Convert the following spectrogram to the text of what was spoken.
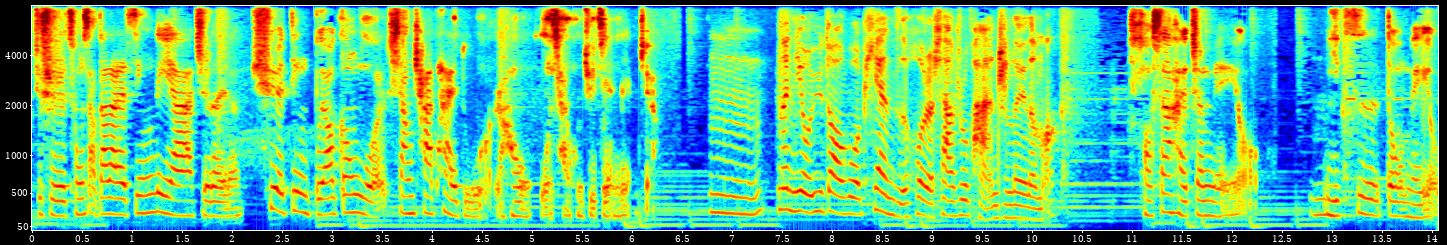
就是从小到大的经历啊之类的，确定不要跟我相差太多，然后我才会去见面这样。嗯，那你有遇到过骗子或者杀猪盘之类的吗？好像还真没有，嗯一次都没有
